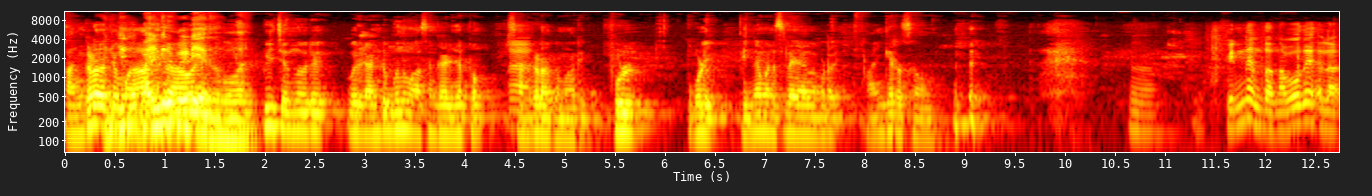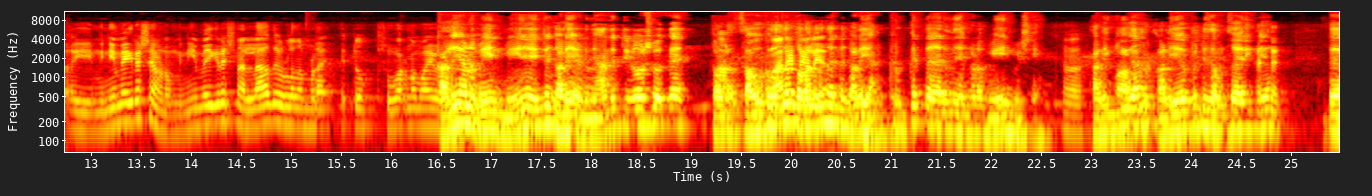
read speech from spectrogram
സങ്കടമൊക്കെ മാറി ചെന്ന് ഒരു ഒരു രണ്ട് മൂന്ന് മാസം കഴിഞ്ഞപ്പം സങ്കടമൊക്കെ മാറി. ഫുൾ പൊളി. പിന്നെ മനസ്സിലായി അവിടെ ഭയങ്കര രസമാണ്. പിന്നെന്താ നവോദയ അല്ല ഈ മിനി മൈഗ്രേഷൻ ആണോ? മിനി മൈഗ്രേഷൻ അല്ലാതെ ഉള്ള നമ്മുടെ ഏറ്റവും സുവർണമായ കളിയാണ് മെയിൻ മെയിൻ ആയിട്ടും കളിയാണ്. ഞാൻ ടിനോഷും ഒക്കെ സൗഹൃദം തുടങ്ങുന്ന തുടങ്ങുന്നത് തന്നെ കളിയാണ് ക്രിക്കറ്റ് ആയിരുന്നു ഞങ്ങളുടെ മെയിൻ വിഷയം. കളിക്കുക കളിയെ പറ്റി സംസാരിക്കുക മറ്റേ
